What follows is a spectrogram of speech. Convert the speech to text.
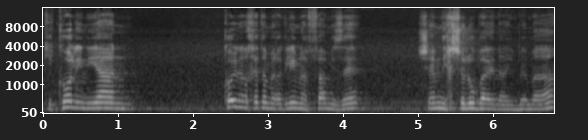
כי כל עניין, כל עניין חטא המרגלים נפע מזה שהם נכשלו בעיניים. במה?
